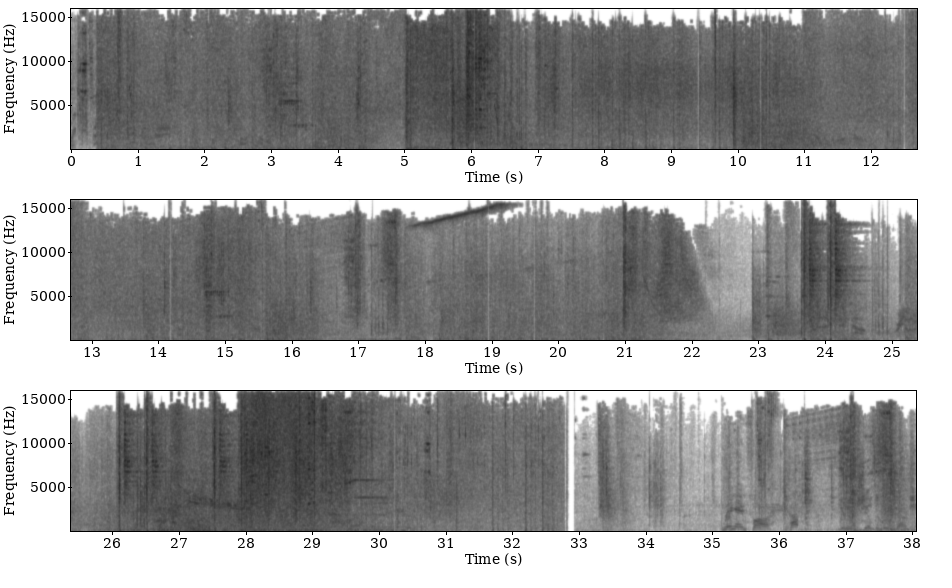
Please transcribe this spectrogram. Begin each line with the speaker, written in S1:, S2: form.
S1: Rick. Ring aim far. Cap. Giving my shields a recharge.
